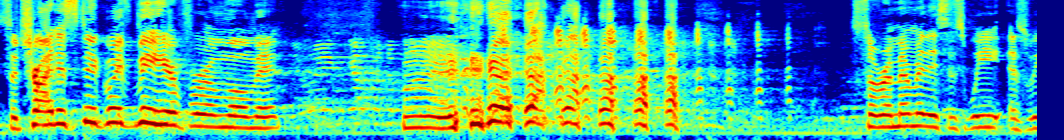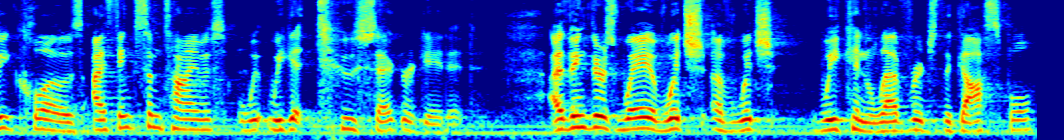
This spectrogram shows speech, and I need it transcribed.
So try to stick with me here for a moment. so remember this as we as we close. I think sometimes we, we get too segregated. I think there's way of which of which we can leverage the gospel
